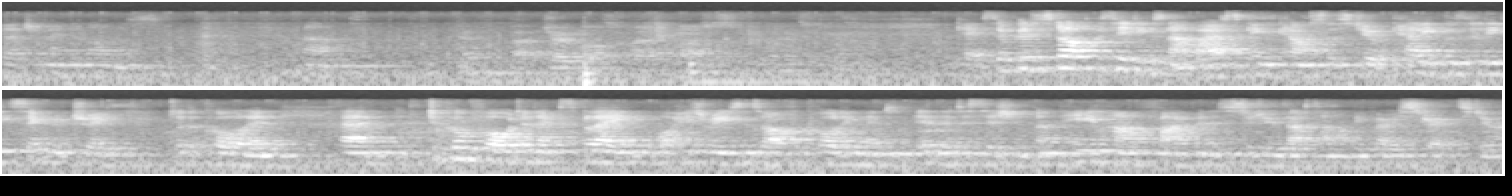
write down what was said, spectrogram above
Bear to remain anonymous. And Joe Moss, Council Committee. Okay, so we're going to start proceedings now by asking Councillor Stuart Kelly, who's the lead signatory to the call-in, um, to come forward and explain what his reasons are for calling in, in the decision. And he'll have five minutes to do that, and I'll be very strict, Stuart.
